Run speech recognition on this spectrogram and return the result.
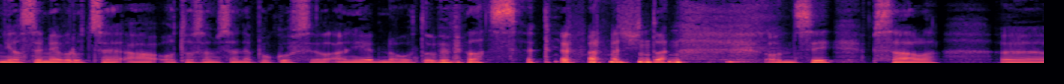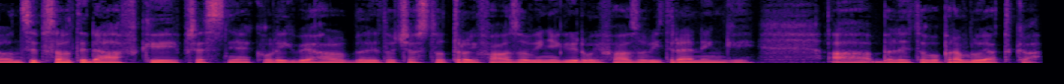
Měl jsem je v ruce a o to jsem se nepokusil ani jednou, to by byla sebevražda. on si psal, uh, on si psal ty dávky přesně, kolik běhal, byly to často trojfázový, někdy dvojfázový tréninky a byly to opravdu jatka.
